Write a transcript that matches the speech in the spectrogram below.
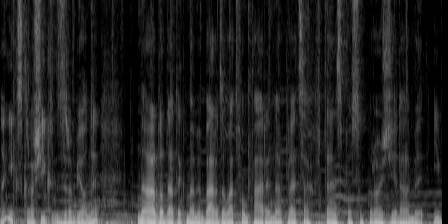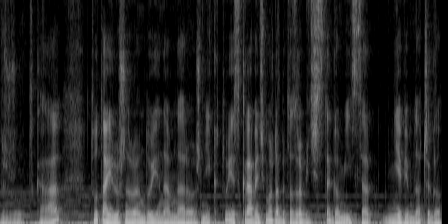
No i X-Crossik zrobiony. Na dodatek mamy bardzo łatwą parę na plecach. W ten sposób rozdzielamy i wrzutka. Tutaj już ląduje nam narożnik. Tu jest krawędź. Można by to zrobić z tego miejsca. Nie wiem dlaczego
